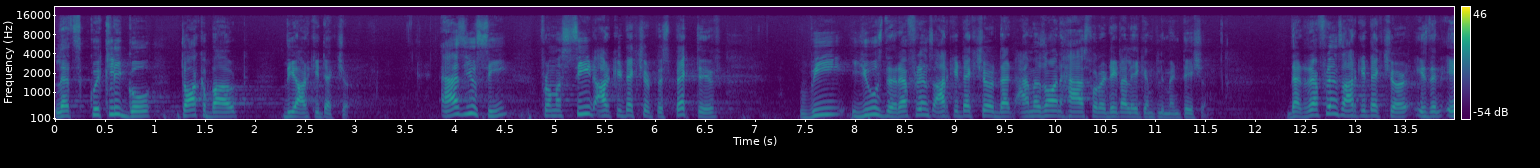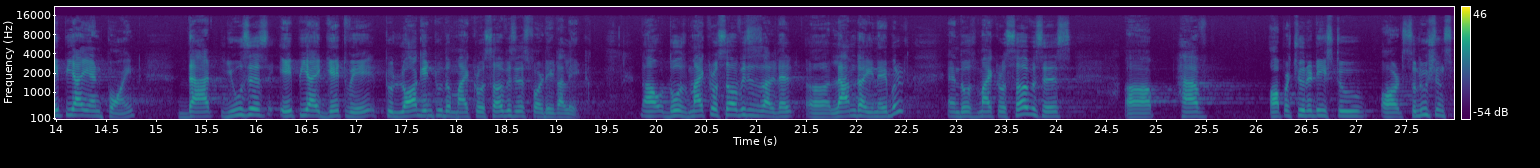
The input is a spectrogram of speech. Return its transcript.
let's quickly go talk about the architecture. As you see, from a seed architecture perspective, we use the reference architecture that Amazon has for a data lake implementation. That reference architecture is an API endpoint that uses API gateway to log into the microservices for data lake. Now, those microservices are uh, Lambda enabled, and those microservices uh, have opportunities to, or solutions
